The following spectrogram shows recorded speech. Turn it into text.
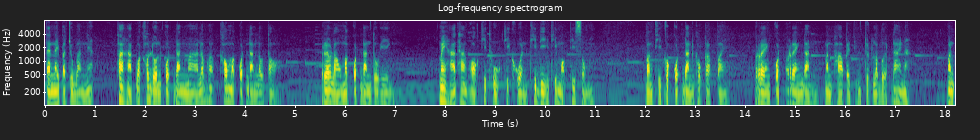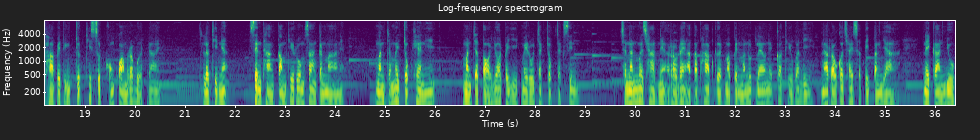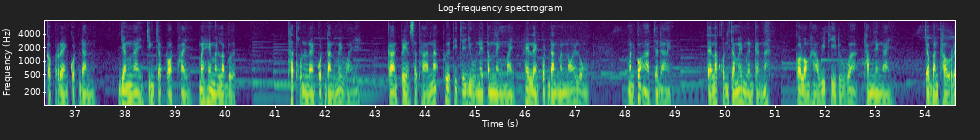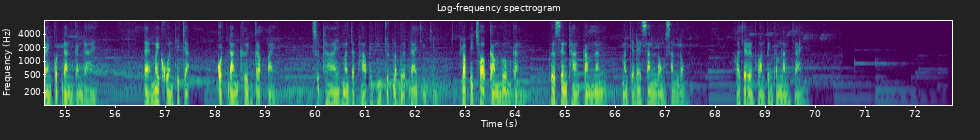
แต่ในปัจจุบันเนี่ยถ้าหากว่าเขาโดนกดดันมาแล้วเขามากดดันเราต่อ แล้วเรามากดดันตัวเอง ไม่หาทางออกที่ถูกที่ควรที่ดีที่เหมาะที่สม บางทีก็กดดันเขากลับไป แรงกดแรงดันมันพาไปถึงจุดระเบิดได้นะ มันพาไปถึงจุดที่สุดของความระเบิดได้ แล้วทีเนี้ย เส้นทางกรรมที่ร่วมสร้างกันมาเนี่ยมันจะไม่จบแค่นี้ มันจะต่อยอดไปอีกไม่รู้จักจบจากสิ้น ฉะนั้นเมื่อชาติเนี้ยเราได้อัตภาพเกิดมาเป็นมนุษย์แล้วเนี่ยก็ถือว่าดีนะเราก็ใช้สติปัญญา ในการอยู่กับแรงกดดัน ยังไงจึงจะปลอดภัยไม่ให้มันระเบิด ถ้าทนแรงกดดันไม่ไหวการเปลี่ยนสถานะเพื่อที่จะอยู่ในตำแหน่งใหม่ ให้แรงกดดันมันน้อยลง มันก็อาจจะได้ แต่ละคนจะไม่เหมือนกันนะ ก็ลองหาวิธีดูว่าทำยังไง จะบรรเทาแรงกดดันกันได้ แต่ไม่ควรที่จะกดดันคืนกลับไป สุดท้ายมันจะพาไปถึงจุดระเบิดได้จริง ๆ รับผิดชอบกรรมร่วมกัน เพื่อเส้นทางกรรมนั้นมันจะได้สั้นลงสั้นลง ขอเจริญพรเป็นกำลังใจ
